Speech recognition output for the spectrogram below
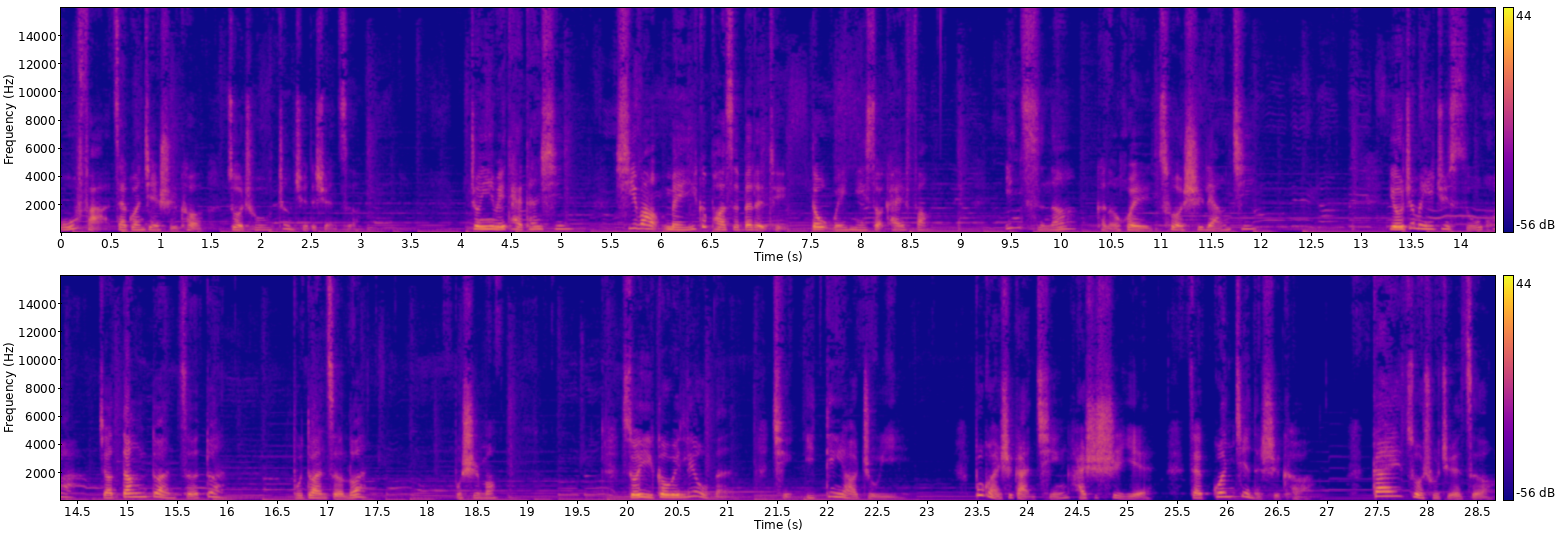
无法在关键时刻做出正确的选择，正因为太贪心。希望每一个 possibility 都为你所开放，因此呢，可能会错失良机。有这么一句俗话，叫“当断则断，不断则乱”，不是吗？所以各位六们，请一定要注意，不管是感情还是事业，在关键的时刻，该做出抉择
